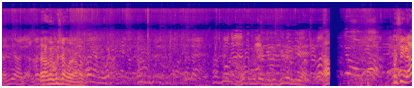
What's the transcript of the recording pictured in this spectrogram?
அங்கே பிடிச்சிட்டாங்க பாருங்க அங்கே. பிடிச்சிங்களா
